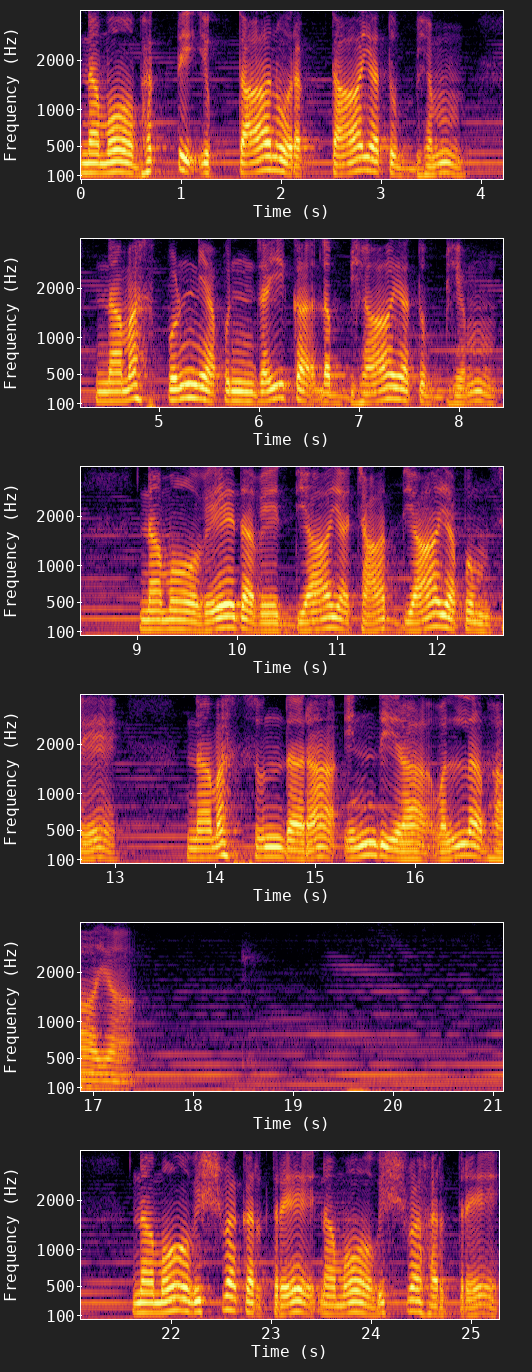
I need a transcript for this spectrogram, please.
नमो भक्तियुक्तानुरक्ताय तुभ्यं नमः पुण्यपुञ्जैकलभ्याय तुभ्यं नमो वेदवेद्याय चाद्याय पुंसे। नमः सुन्दर इन्दिरावल्लभाय नमो विश्वकर्त्रे नमो विश्वहर्त्रे।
